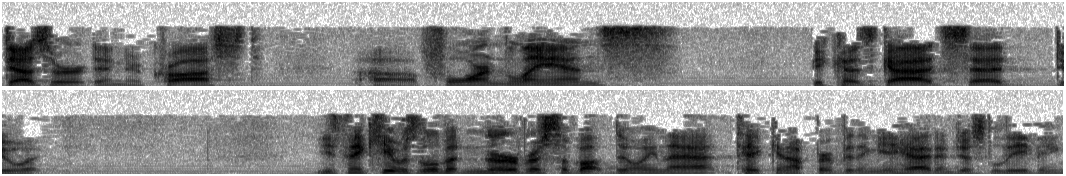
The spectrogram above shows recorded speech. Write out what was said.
desert and across uh, foreign lands because God said, "Do it"? You think he was a little bit nervous about doing that, taking up everything he had and just leaving?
